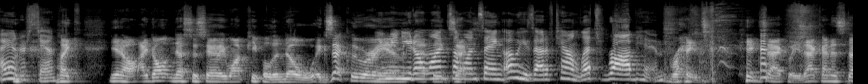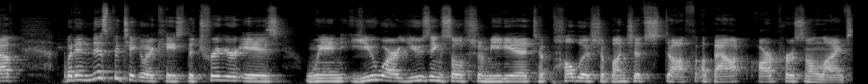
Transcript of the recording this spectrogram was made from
I understand. like, you know, I don't necessarily want people to know exactly where I am. you mean you don't want exact- someone saying, "Oh, he's out of town. Let's rob him." Right, exactly, that kind of stuff. But in this particular case, the trigger is when you are using social media to publish a bunch of stuff about our personal lives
